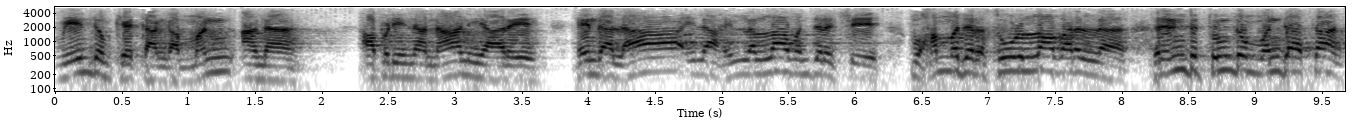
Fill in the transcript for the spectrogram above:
மீண்டும் கேட்டாங்க மண் அன அப்படின்னா நான் யாரு? வந்துருச்சு? முகமது ரசூலுல்லா வரல. ரெண்டு துண்டும் வந்தாத்தான்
